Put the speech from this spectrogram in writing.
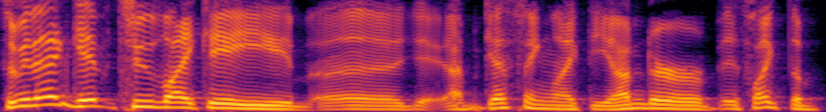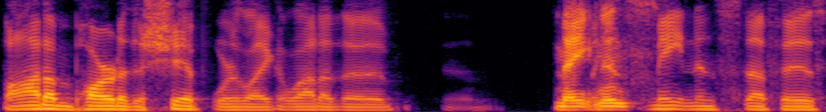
So we then give to like a, uh, I'm guessing like the under, it's like the bottom part of the ship where like a lot of the Maintenance. like, maintenance stuff is,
